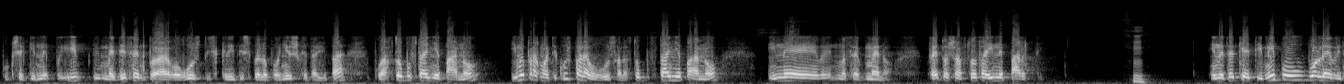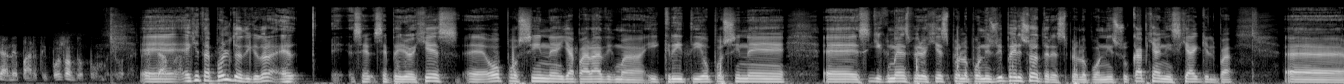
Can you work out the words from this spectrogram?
που ξεκινέ, με δίθεν παραγωγούς της Κρήτης, Πελοποννήσου κτλ. που αυτό που φτάνει επάνω, είμαι πραγματικούς παραγωγούς, αλλά αυτό που φτάνει επάνω είναι νοθευμένο. Φέτος αυτό θα είναι πάρτι είναι τέτοια η τιμή που βολεύει να είναι πάρτι. Πώς να το πούμε τώρα. Ε, έχετε απόλυτο δίκιο τώρα. Ε, σε, σε περιοχές ε, όπως είναι για παράδειγμα η Κρήτη, όπως είναι ε, συγκεκριμένες περιοχές της Πελοποννήσου ή περισσότερες της Πελοποννήσου, κάποια νησιά κλπ. Ε,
